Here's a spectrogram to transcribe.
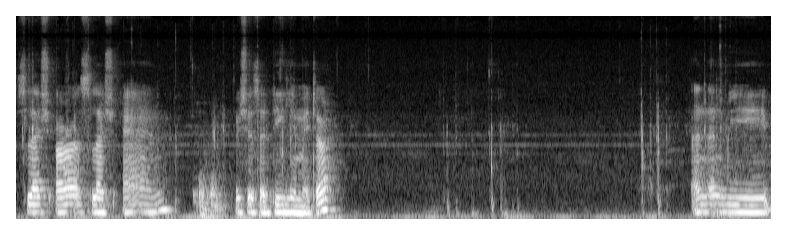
slash r slash n which is a delimiter. And then we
